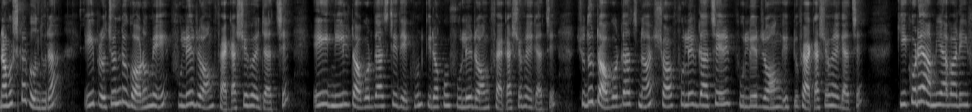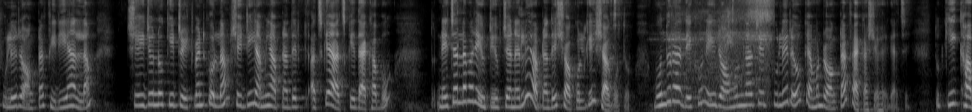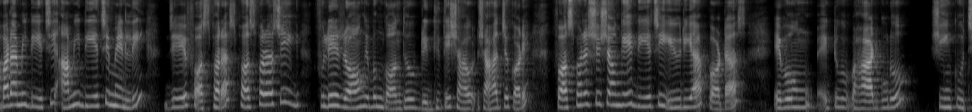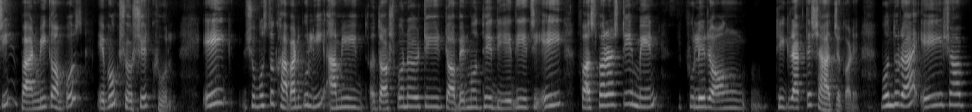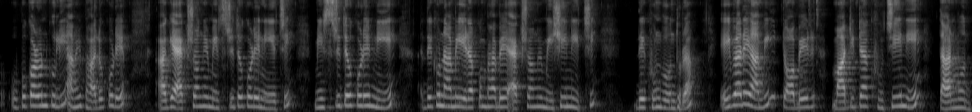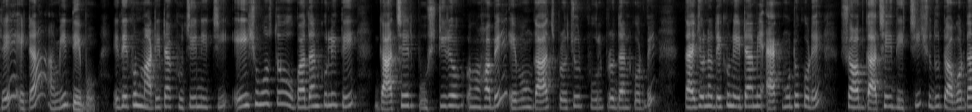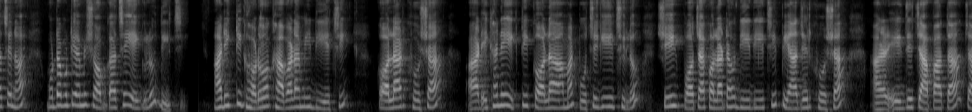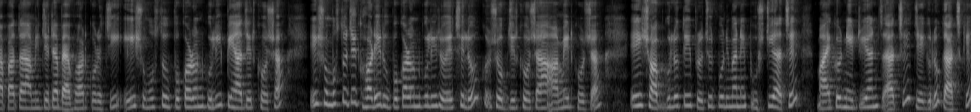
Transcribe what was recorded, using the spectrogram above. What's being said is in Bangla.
নমস্কার বন্ধুরা, এই প্রচণ্ড গরমে ফুলের রং ফ্যাকাশে হয়ে যাচ্ছে। এই নীল টগর গাছটি দেখুন কীরকম ফুলের রং ফ্যাকাশে হয়ে গেছে। শুধু টগর গাছ নয়, সব ফুলের গাছের ফুলের রং একটু ফ্যাকাশে হয়ে গেছে। কি করে আমি আবার এই ফুলের রংটা ফিরিয়ে আনলাম? সেই জন্য কি ট্রিটমেন্ট করলাম সেটি আমি আপনাদের আজকে আজকে দেখাবো। নেচার লাভার ইউটিউব চ্যানেলে আপনাদের সকলকেই স্বাগত। বন্ধুরা, দেখুন এই রঙন গাছের ফুলেরও কেমন রঙটা ফ্যাকাশে হয়ে গেছে। তো কি খাবার আমি দিয়েছি? আমি দিয়েছি মেনলি যে ফসফরাস। ফসফরাসই ফুলের রং এবং গন্ধ বৃদ্ধিতে সাহ- সাহায্য করে। ফসফরাসের সঙ্গে দিয়েছি ইউরিয়া, পটাশ এবং একটু হাড় গুঁড়ো, শিংকুচি, ভার্মি এবং সর্ষের খোল। এই সমস্ত খাবারগুলি আমি দশ পনেরোটি টবের মধ্যে দিয়ে দিয়েছি। এই ফসফরাসটি মেন ফুলের রং ঠিক রাখতে সাহায্য করে। বন্ধুরা, এই সব উপকরণগুলি আমি ভালো করে আগে একসঙ্গে মিশ্রিত করে নিয়েছি। মিশ্রিত করে নিয়ে, দেখুন আমি এরকমভাবে একসঙ্গে মিশিয়ে নিচ্ছি। দেখুন বন্ধুরা, এইবারে আমি টবের মাটিটা খুঁচিয়ে নিয়ে তার মধ্যে এটা আমি দেব। এই দেখুন মাটিটা খুঁচিয়ে নিচ্ছি। এই সমস্ত উপাদানগুলিতে গাছের পুষ্টিরও হবে এবং গাছ প্রচুর ফুল প্রদান করবে। তাই জন্য দেখুন এটা আমি এক মুঠো করে সব গাছেই দিচ্ছি, শুধু টগর গাছে নয়, মোটামুটি আমি সব গাছেই এগুলো দিচ্ছি। আর একটি ঘরোয়া খাবার আমি দিয়েছি, কলার খোসা, আর এখানে একটি কলা আমার পচে গিয়েছিল, সেই পচা কলাটাও দিয়ে দিয়েছি, পেঁয়াজের খোসা আর এই যে চা পাতা চা পাতা আমি যেটা ব্যবহার করেছি, এই সমস্ত উপকরণগুলি পেঁয়াজের খোসা, এই সমস্ত যে ঘরের উপকরণগুলি রয়েছিল, সবজির খোসা, আমের খোসা, এই সবগুলোতেই প্রচুর পরিমাণে পুষ্টি আছে, মাইক্রোনিউট্রিয়েন্টস আছে, যেগুলো গাছকে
